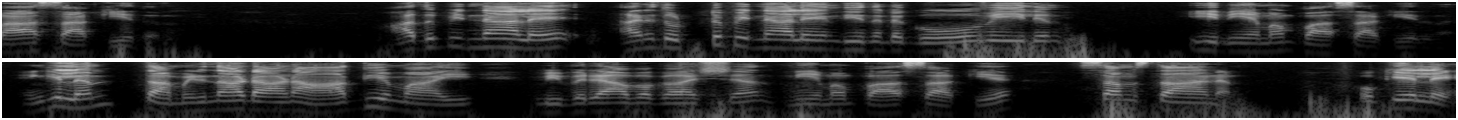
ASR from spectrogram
പാസ്സാക്കിയത്. അത് പിന്നാലെ അതിന് തൊട്ട് പിന്നാലെ എന്ത് ചെയ്യുന്നുണ്ട്? ഗോവയിലും ഈ നിയമം പാസ്സാക്കിയിരുന്നു. എങ്കിലും തമിഴ്നാടാണ് ആദ്യമായി വിവരാവകാശ നിയമം പാസാക്കിയ സംസ്ഥാനം. ഓക്കെ അല്ലേ?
